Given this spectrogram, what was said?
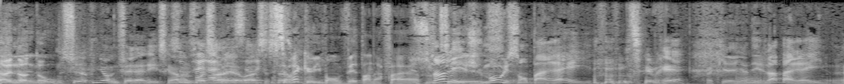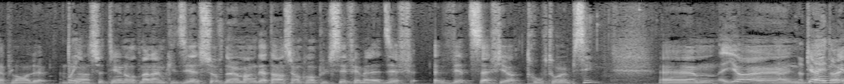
un auto. c'est l'opinion d'une Ferrari. C'est quand même pas ça. Ferrari, c'est Ouais, vrai c'est qu'ils vont vite en affaires. Souvent, les jumeaux, ils sont pareils. c'est vrai. Qu'il y a des gens pareils. Rappelons-le. Oui. Ensuite, il y a une autre madame qui dit elle souffre d'un manque d'attention compulsif et maladif. Vite, Safia, trouve-toi un psy. Euh, Il y a une Ben, gang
